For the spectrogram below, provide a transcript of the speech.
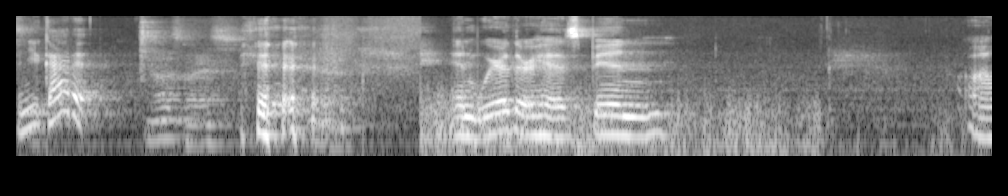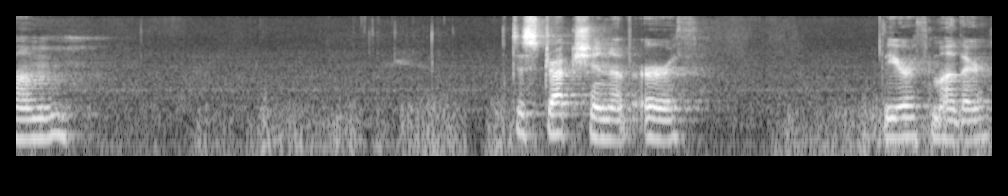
And you got it. Oh, that's nice. and where there has been um, destruction of Earth, the Earth Mother,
